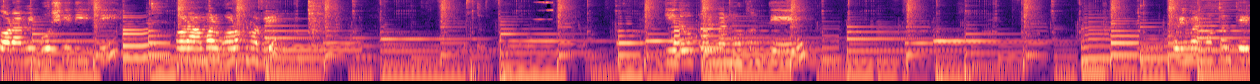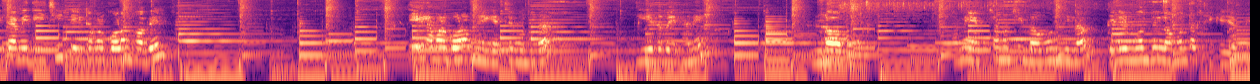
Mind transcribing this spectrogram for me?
কড়া আমি বসিয়ে দিয়েছি। কড়া আমার গরম হবে। দিয়ে দেবো পরিমাণ মতন তেল। পরিমাণ মতন তেলটা আমি দিয়েছি, তেলটা আমার গরম হবে। তেল আমার গরম হয়ে গেছে বন্ধুরা। দিয়ে দেবো এখানে লবণ। আমি এক চামচি লবণ দিলাম, তেলের মধ্যে লবণটা থেকে যাবে।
